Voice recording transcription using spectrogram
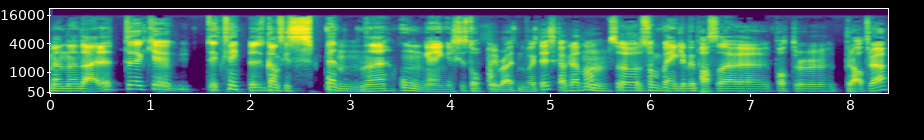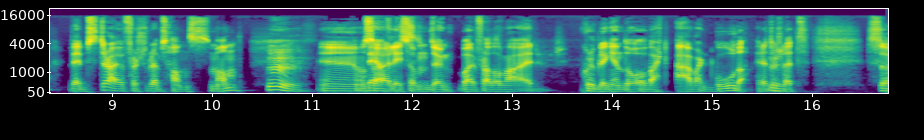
Men det er et, et knippe ganske spennende unge engelske stopper i Brighton faktisk, akkurat nå, så, som egentlig vil passe Potter bra, tror jeg. Webster er jo først og fremst hans mann. Eh, og så er er liksom Dunk bare fordi han er klubblegende og vært, er vært god, da, rett og slett. Så,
